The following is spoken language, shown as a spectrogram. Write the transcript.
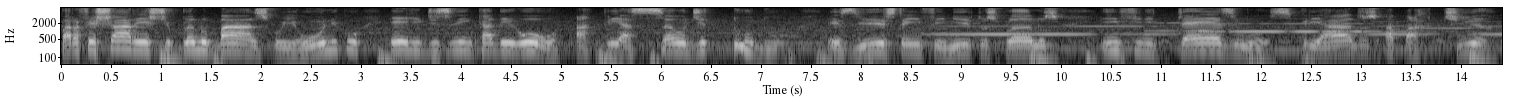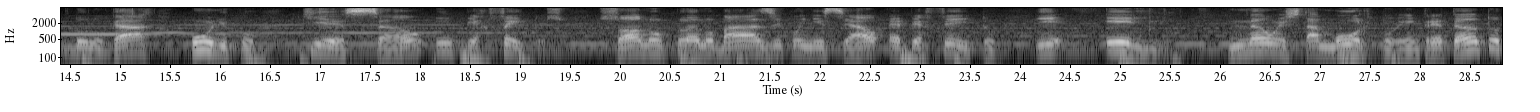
Para fechar este plano básico e único, ele desencadeou a criação de tudo. Existem infinitos planos infinitésimos criados a partir do lugar único, que são imperfeitos. Só no plano básico inicial é perfeito e ele não está morto. Entretanto,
